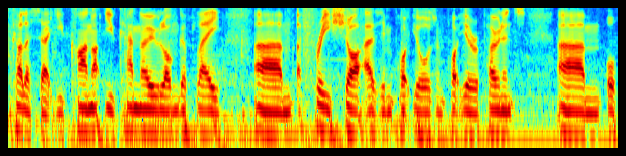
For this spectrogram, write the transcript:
colour set. You cannot, you can no longer play um, a free shot, as in pot yours and pot your opponent's, um, or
